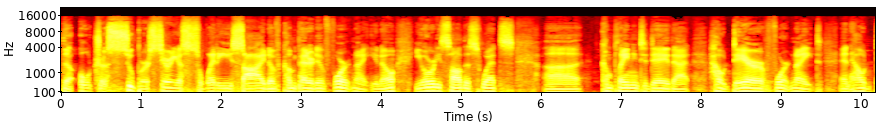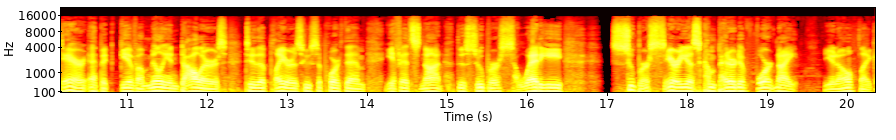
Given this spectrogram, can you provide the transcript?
the ultra super serious sweaty side of competitive fortnite you know you already saw the sweats uh, complaining today that how dare Fortnite and how dare Epic give a million dollars to the players who support them if it's not the super sweaty, super serious competitive Fortnite. You know, like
